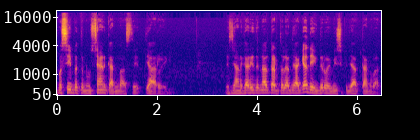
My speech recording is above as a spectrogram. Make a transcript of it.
ਮੁਸੀਬਤ ਨੂੰ ਸਹਿਣ ਕਰਨ ਵਾਸਤੇ ਤਿਆਰ ਹੋਏਗੀ। ਇਸ ਜਾਣਕਾਰੀ ਦੇ ਨਾਲ ਤੁਹਾਡੇ ਤੋਂ ਲੈਂਦੇ ਆ ਗਿਆ ਦੇਖਦੇ ਰਹੋ ABC ਪੰਜਾਬ। ਧੰਨਵਾਦ।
